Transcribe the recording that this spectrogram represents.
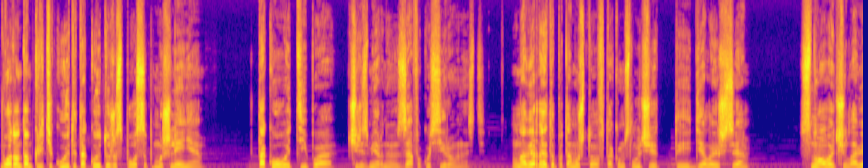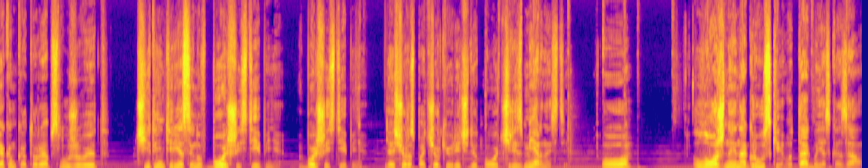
Вот он там критикует и такой тоже способ мышления. Такого типа чрезмерную зафокусированность. Ну, наверное, это потому, что в таком случае ты делаешься снова человеком, который обслуживает чьи-то интересы, но в большей степени. В большей степени. Я еще раз подчеркиваю, речь идет о чрезмерности, о ложной нагрузке, вот так бы я сказал.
